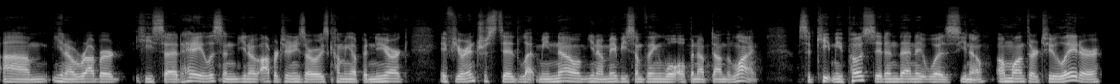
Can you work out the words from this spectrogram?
Um, you know, Robert, he said, Hey, listen, you know, opportunities are always coming up in New York. If you're interested, let me know. You know, maybe something will open up down the line. I said, Keep me posted. And then it was, you know, a month or two later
